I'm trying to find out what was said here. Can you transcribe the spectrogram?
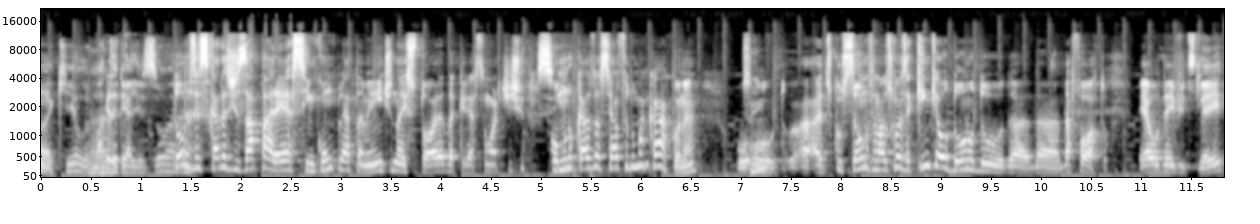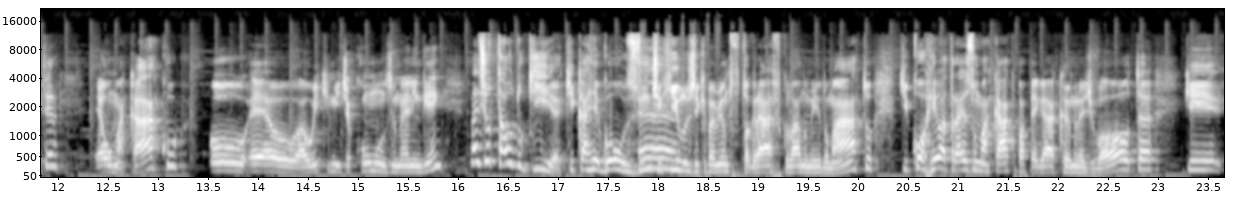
som. aquilo, É. materializou. né? Todos esses caras desaparecem completamente na história da criação artística, Sim. como no caso da selfie do macaco, né? O- o- a a discussão, no final das contas, é quem que é o dono do- da, da, da foto? É o David Slater? É o macaco? Ou é o- a Wikimedia Commons e não é ninguém? Mas e o tal do guia, que carregou os 20 É. quilos de equipamento fotográfico lá no meio do mato, que correu atrás do macaco pra pegar a câmera de volta, que...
